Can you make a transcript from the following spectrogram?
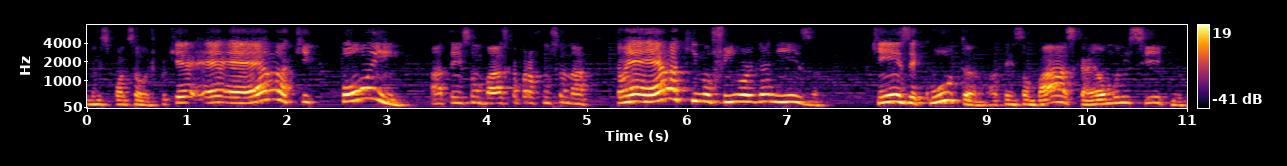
Municipal de Saúde? Porque é, é ela que põe a atenção básica para funcionar. Então é ela que no fim organiza. Quem executa a atenção básica é o município.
